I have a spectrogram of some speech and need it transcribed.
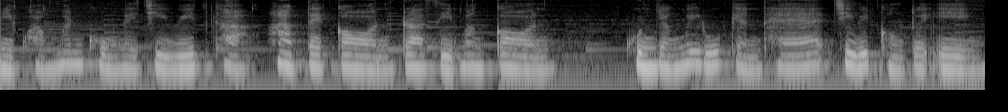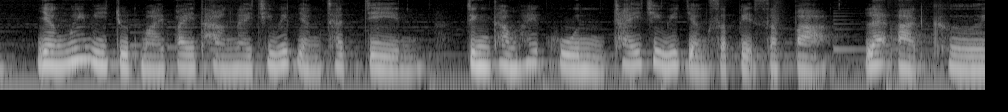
มีความมั่นคงในชีวิตค่ะ หากแต่ก่อนราศีมังกร คุณยังไม่รู้แก่นแท้ชีวิตของตัวเอง ยังไม่มีจุดหมายปลายทางในชีวิตอย่างชัดเจน จึงทำให้คุณใช้ชีวิตอย่างสเปะสปะ และอาจเคย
